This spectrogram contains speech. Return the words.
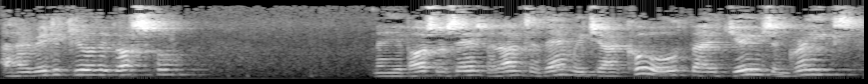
And they ridicule the gospel. And the apostle says, But unto them which are called, both Jews and Greeks,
